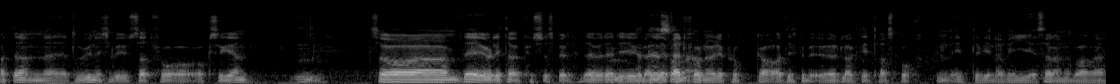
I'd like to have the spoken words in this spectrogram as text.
At den eh, druen ikke blir utsatt for oksygen. Mm. Så eh, det er jo litt av et puslespill. Det er jo det de Mm, er er det veldig redd er- for når de plukker, at de skal bli ødelagt i transporten inn til vineriet. Så er den bare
